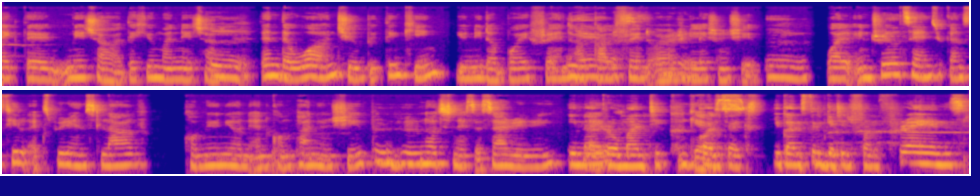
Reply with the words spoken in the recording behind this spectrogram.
like the nature the human nature Mm. then the want you'll be thinking you need a boyfriend a girlfriend or a Mhm. relationship Mm. while in real sense you can still experience love communion and companionship Mhm. not necessarily in a romantic Yes. context, you can still get it from friends,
